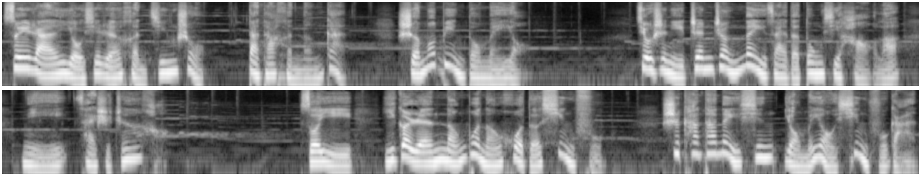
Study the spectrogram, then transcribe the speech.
虽然有些人很精瘦，但他很能干，什么病都没有。就是你真正内在的东西好了，你才是真好。所以，一个人能不能获得幸福，是看他内心有没有幸福感，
